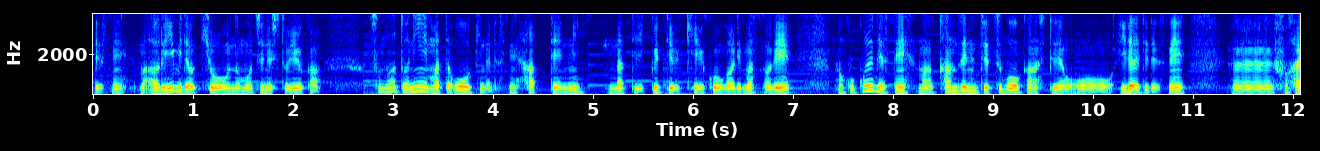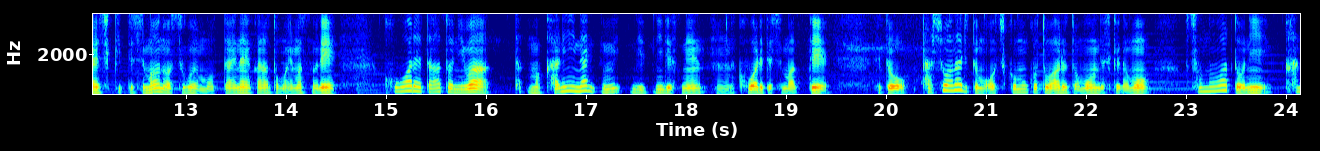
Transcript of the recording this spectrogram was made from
ですね、まあ、ある意味では強運の持ち主というかその後にまた大きなですね発展になっていくっていう傾向がありますので、まあ、ここでですね、まあ、完全に絶望感して抱いてですねうん腐敗しきってしまうのはすごいもったいないかなと思いますので壊れた後には、まあ、仮ににですね、うん、壊れてしまって、えっと、多少なりとも落ち込むことはあると思うんですけどもその後に必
